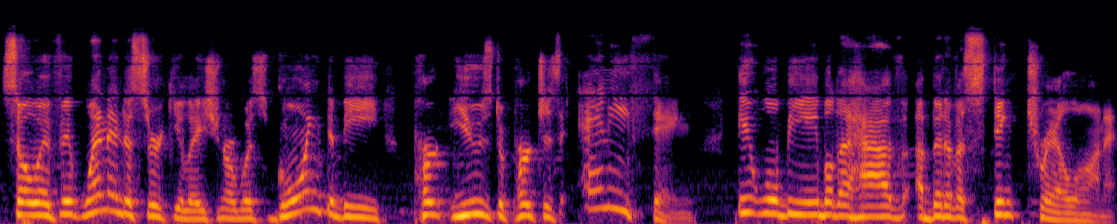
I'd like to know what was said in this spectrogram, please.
So if it went into circulation or was going to be per- used to purchase anything, it will be able to have a bit of a stink trail on it.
